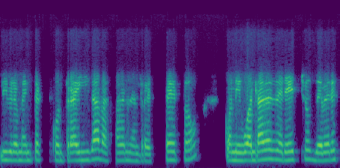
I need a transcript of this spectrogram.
libremente contraída, basada en el respeto, con igualdad de derechos, deberes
